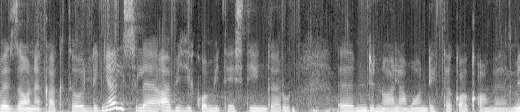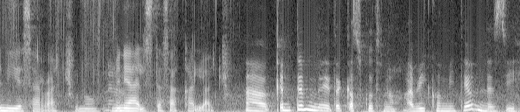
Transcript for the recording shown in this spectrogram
በዛው ነካክተውልኛል። ስለ አብይ ኮሚቴ እስቲ ይንገሩን። ምንድን ነው ዓላማው? እንዴት ተቋቋመ? ምን እየሰራችሁ ነው? ምን ያህል ስተሳካላችሁ? አዎ ቅድም የጠቀስኩት ነው። አብይ ኮሚቴው እነዚህ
